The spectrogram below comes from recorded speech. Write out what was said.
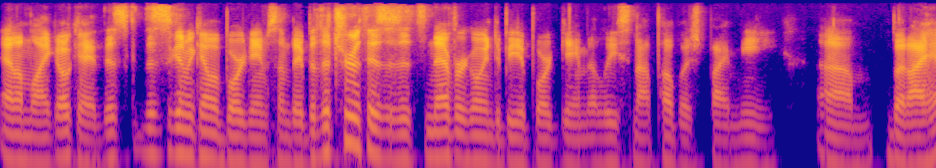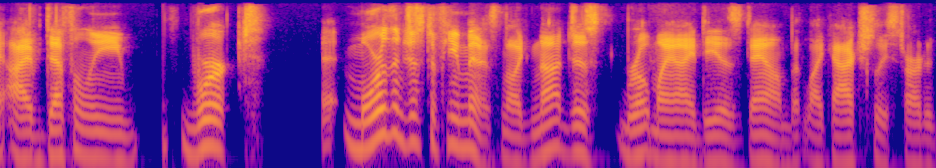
And i'm like okay this this is going to become a board game someday. But the truth is is it's never going to be a board game at least not published by me. Um, but i i've definitely worked more than just a few minutes like not just wrote my ideas down but like actually started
